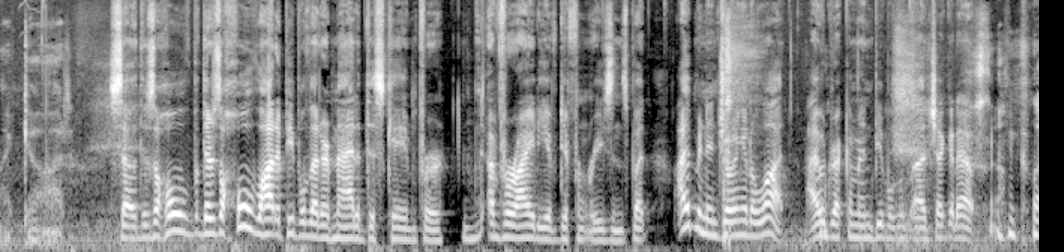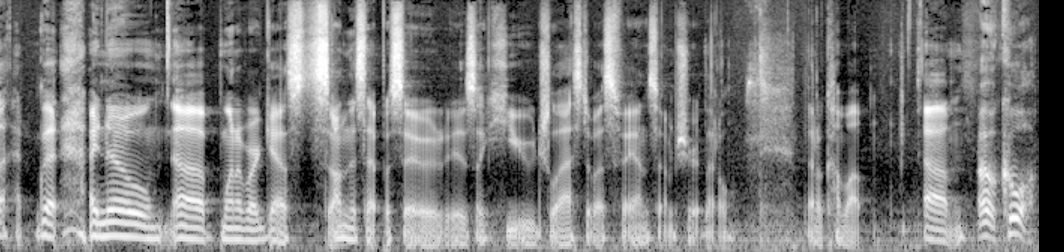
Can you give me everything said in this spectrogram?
My God. So there's a whole there's a whole lot of people that are mad at this game for a variety of different reasons, but I've been enjoying it a lot. I would recommend people uh, check it out. I'm glad. I'm glad. I know uh, one of our guests on this episode is a huge Last of Us fan, so I'm sure that'll that'll come up. Um, oh, cool.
